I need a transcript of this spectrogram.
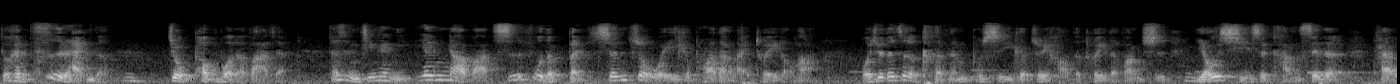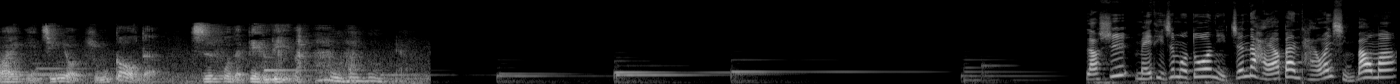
就很自然的，嗯。就蓬勃的发展。但是你今天你硬要把支付的本身作为一个 product 来推的话，我觉得这个可能不是一个最好的推的方式，尤其是 consider 台湾已经有足够的支付的便利了。老师，媒体这么多，你真的还要办台湾醒报吗？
